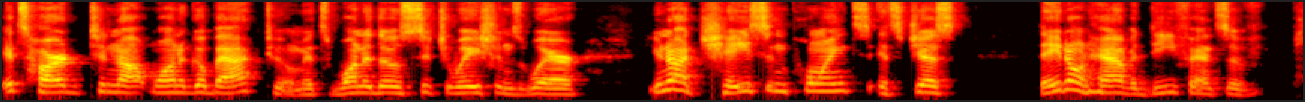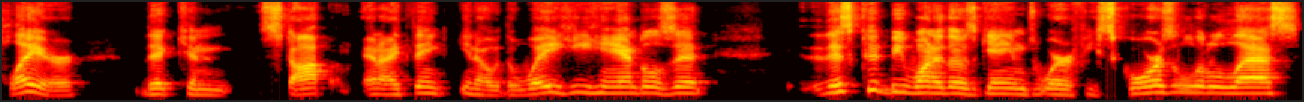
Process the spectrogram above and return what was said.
It's hard to not want to go back to him. It's one of those situations where you're not chasing points. It's just they don't have a defensive player that can stop him. And I think, you know, the way he handles it, this could be one of those games where if he scores a little less,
